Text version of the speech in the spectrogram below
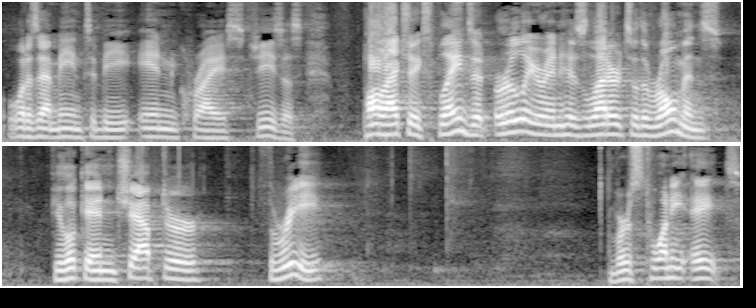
What does that mean to be in Christ Jesus? Paul actually explains it earlier in his letter to the Romans. If you look in chapter 3, verse 28,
